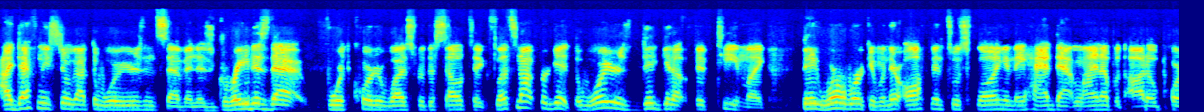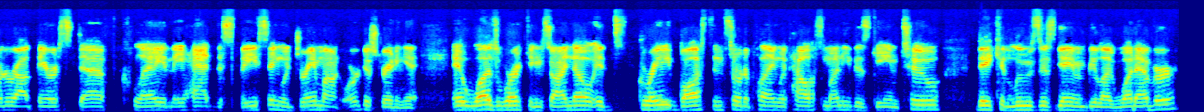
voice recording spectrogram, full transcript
I definitely still got the Warriors in seven. As great as that fourth quarter was for the Celtics, let's not forget the Warriors did get up 15. Like they were working when their offense was flowing and they had that lineup with Otto Porter out there, Steph, Klay, and they had the spacing with Draymond orchestrating it. It was working. So I know it's great. Boston sort of playing with house money this game too. They could lose this game and be like, whatever.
